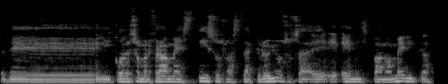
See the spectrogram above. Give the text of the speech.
de y con eso me refiero a mestizos o hasta criollos o sea e- e- en Hispanoamérica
